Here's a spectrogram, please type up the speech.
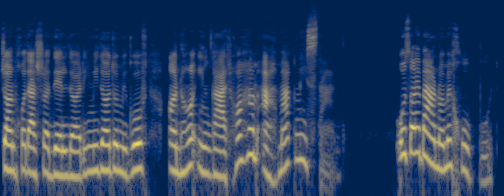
جان خودش را دلداری می‌داد و می‌گفت آنها این قدرها هم احمق نیستند. اوضاع برنامه خوب بود.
